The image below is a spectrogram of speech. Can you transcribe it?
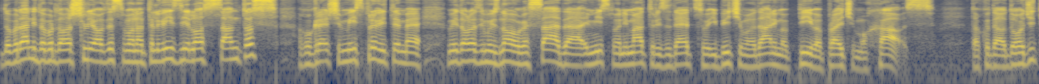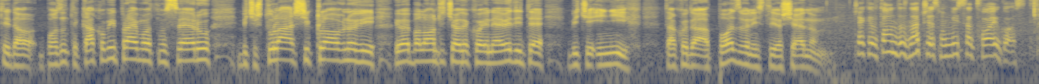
Dobar dan i dobrodošli, ovde smo na televiziji Los Santos. Ako grešim, ispravite me. Mi dolazimo iz Novog Sada i mi smo animatori za decu i bit ćemo na danima piva, pravit ćemo haos. Tako da dođite i da poznate kako mi pravimo atmosferu, bit će štulaši, klovnovi i ove balončiće ovde koje ne vidite, bit će i njih. Tako da pozvani ste još jednom. Čekaj, to onda znači da smo mi sad tvoji gosti?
